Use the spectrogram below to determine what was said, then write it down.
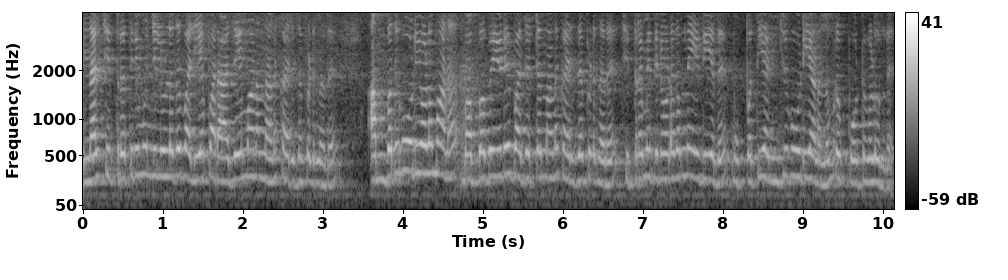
എന്നാൽ ചിത്രത്തിന് മുന്നിലുള്ളത് വലിയ പരാജയമാണെന്നാണ് കരുതപ്പെടുന്നത്. അമ്പത് കോടിയോളമാണ് ബബ്ബബയുടെ ബജറ്റ് എന്നാണ് കരുതപ്പെടുന്നത്. ചിത്രം ഇതിനോടകം നേടിയത് മുപ്പത്തി അഞ്ച് കോടിയാണെന്നും റിപ്പോർട്ടുകളുണ്ട്.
